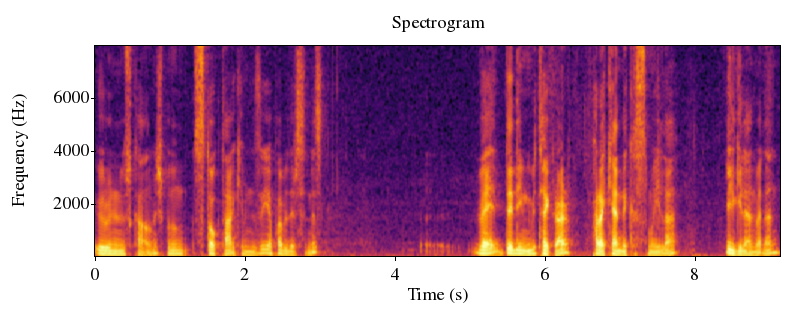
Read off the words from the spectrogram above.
ürününüz kalmış. Bunun stok takibinizi yapabilirsiniz. Ve dediğim gibi tekrar para kendi kısmıyla ilgilenmeden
